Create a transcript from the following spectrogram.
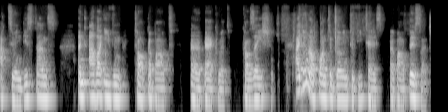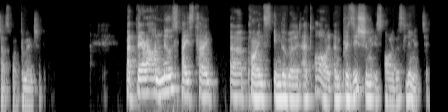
actio in distans, and other even talk about uh, backward causation. I do not want to go into details about this, I just want to mention. But there are no space-time uh, points in the world at all, and precision is always limited.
